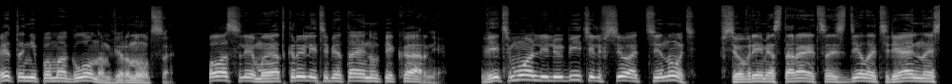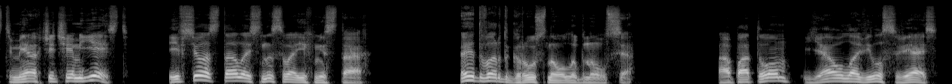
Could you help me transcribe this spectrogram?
Это не помогло нам вернуться. После мы открыли тебе тайну пекарни. Ведь Молли любитель все оттянуть, все время старается сделать реальность мягче, чем есть. И все осталось на своих местах. Эдвард грустно улыбнулся. А потом я уловил связь.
